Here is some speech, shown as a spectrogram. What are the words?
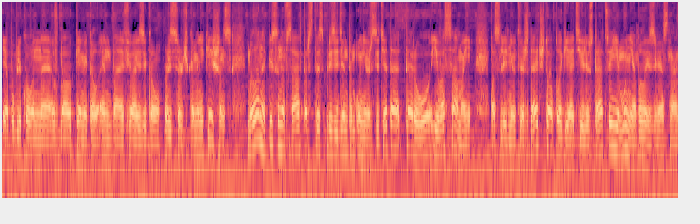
и опубликованная в Biochemical and Biophysical Research Communications, была написана в соавторстве с президентом университета Теруо Ивасамой. Последний утверждает, что о плагиате иллюстрации ему не было известно.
